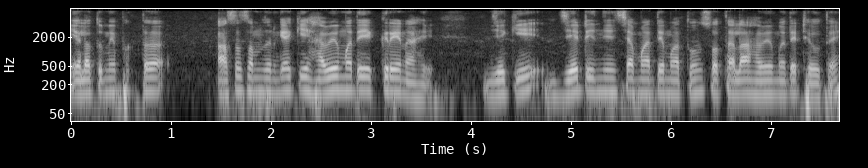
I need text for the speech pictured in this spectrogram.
याला तुम्ही फक्त असं समजून घ्या की हवेमध्ये एक क्रेन आहे जे की जेट इंजिनच्या माध्यमातून स्वतःला हवेमध्ये ठेवतंय.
